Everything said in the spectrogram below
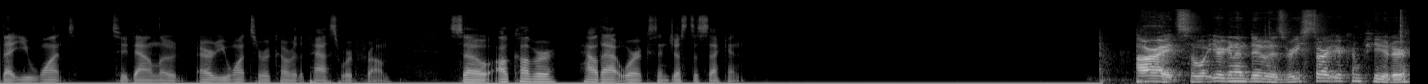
that you want to download or you want to recover the password from. So I'll cover how that works in just a second. Alright, so what you're going to do is restart your computer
